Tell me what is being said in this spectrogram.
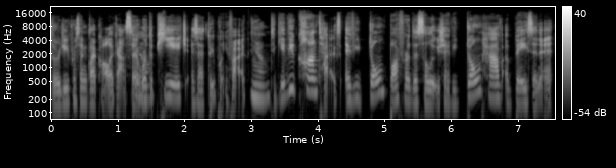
30% glycolic acid, Yeah. where the pH is at 3.5. Yeah. To give you context, if you don't buffer the solution, if you don't have a base in it,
